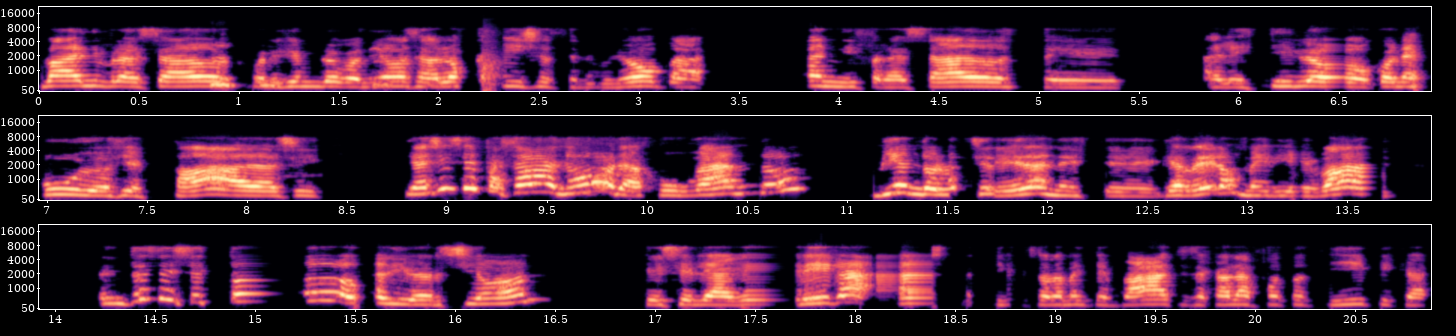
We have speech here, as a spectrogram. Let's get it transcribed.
van disfrazados, por ejemplo, cuando íbamos a los camillos en Europa, van disfrazados al estilo con escudos y espadas, y, y así se pasaban horas jugando, viendo que eran este, guerreros medievales. Entonces es toda una diversión que se le agrega a que solamente va, te sacar la foto típica,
